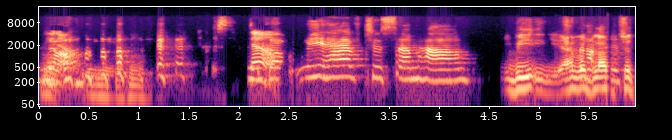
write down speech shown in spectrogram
No. no. So we have to somehow. We I would love to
